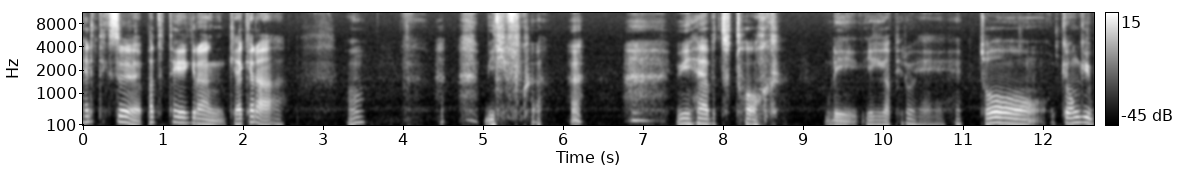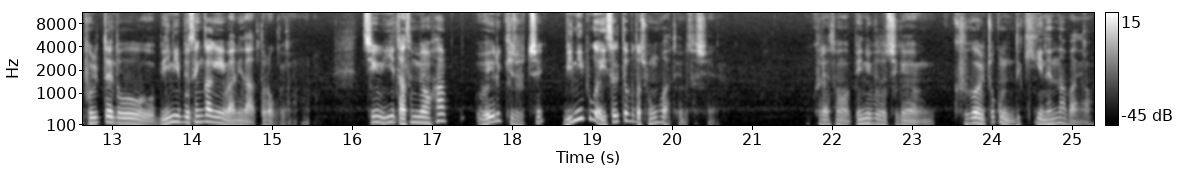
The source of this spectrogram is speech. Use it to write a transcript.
헤리틱스 파트텍이랑 계약해라. 어? 미니부가 We have to talk. 우리 얘기가 필요해. 저 경기 볼 때도 미니부 생각이 많이 났더라고요. 지금 이 다섯 명 합 왜 이렇게 좋지? 미니부가 있을 때보다 좋은 것 같아요, 사실. 그래서 미니부도 지금 그걸 조금 느끼긴 했나 봐요.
